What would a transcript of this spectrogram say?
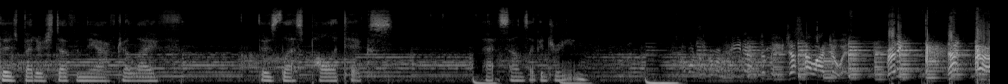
there's better stuff in the afterlife. There's less politics. That sounds like a dream. Repeat after me, just how I do it. Ready? Your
